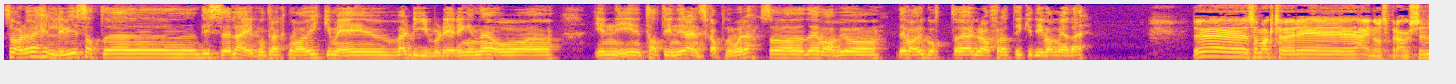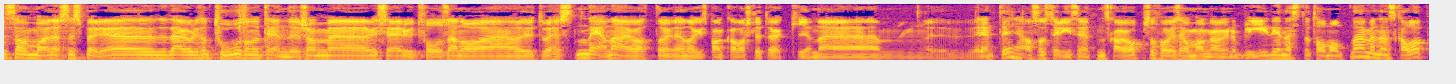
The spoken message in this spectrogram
Så var det jo heldigvis at uh, disse leiekontraktene var jo ikke med i verdivurderingene og inn i, tatt inn i regnskapene våre. Så det var, jo, det var jo godt, og jeg er glad for at ikke de var med der. Du, som aktør i eiendomsbransjen så må jeg nesten spørre. Det er jo liksom to sånne trender som eh, vi ser utfolde seg nå eh, utover høsten. Det ene er jo at Norges Bank har varslet økende mm, renter. Altså Styringsrenten skal jo opp, så får vi se hvor mange ganger det blir de neste tolv månedene, men den skal opp.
